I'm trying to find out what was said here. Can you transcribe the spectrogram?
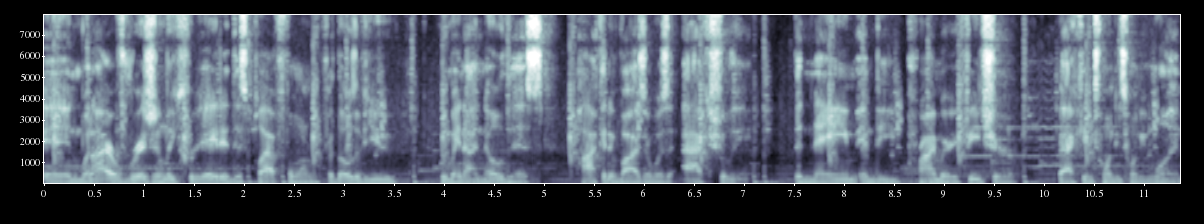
And when I originally created this platform, for those of you who may not know this, Pocket Advisor was actually the name and the primary feature back in 2021.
